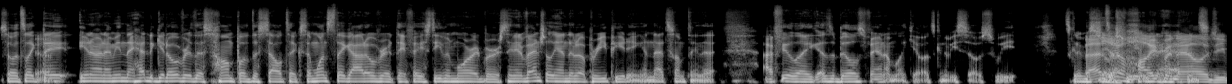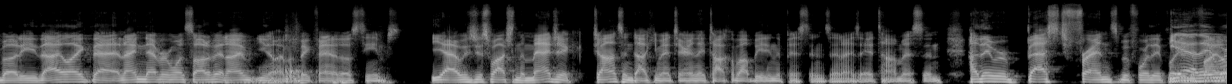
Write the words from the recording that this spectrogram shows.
So it's like Yeah. they, you know what I mean? They had to get over this hump of the Celtics. And once they got over it, they faced even more adversity and eventually ended up repeating. And that's something that I feel like as a Bills fan, I'm like, yo, it's going to be so sweet. It's going to be That's so a hype analogy, buddy. I like that, and I never once thought of it. And I'm, you know, I'm a big fan of those teams. Yeah, I was just watching the Magic Johnson documentary, and they talk about beating the Pistons and Isiah Thomas and how they were best friends before they played Yeah, in the they finals.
